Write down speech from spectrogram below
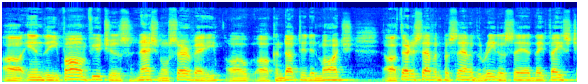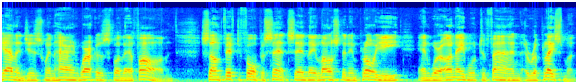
Uh, in the Farm Futures National Survey uh, uh conducted in March, 37% uh, of the readers said they faced challenges when hiring workers for their farm. Some 54% said they lost an employee and were unable to find a replacement.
